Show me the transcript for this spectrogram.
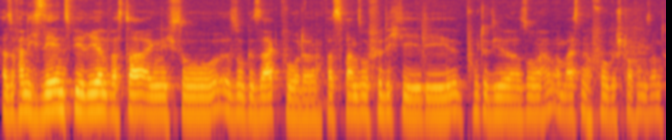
Also fand ich sehr inspirierend, was da eigentlich so, so gesagt wurde. Was waren so für dich die, die Punkte, die da so am meisten hervorgestochen sind?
